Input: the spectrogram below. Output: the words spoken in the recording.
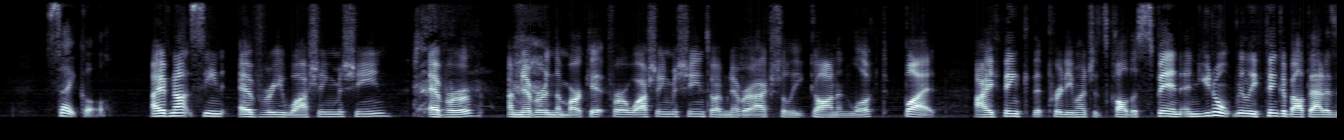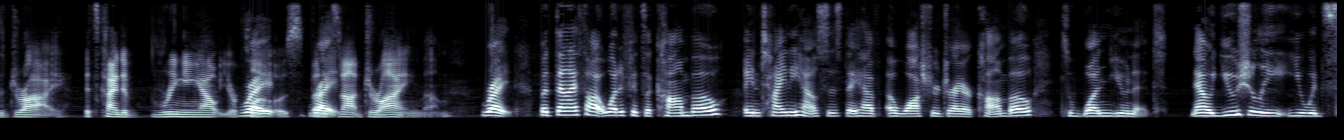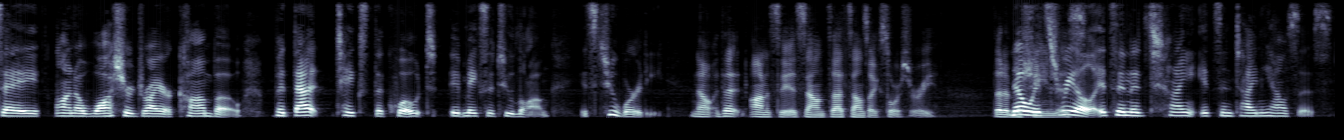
cycle? I have not seen every washing machine ever. I'm never in the market for a washing machine, so I've never actually gone and looked. But I think that pretty much it's called a spin, and you don't really think about that as a dry. It's kind of wringing out your Right, clothes, but right. it's not drying them. Right. But then I thought, what if it's a combo? In tiny houses, they have a washer dryer combo. It's one unit. Now, usually you would say on a washer dryer combo, but that takes the quote, it makes it too long. It's too wordy. No, that honestly, it sounds that sounds like sorcery. That a No, machine it's is- real. It's in a tiny it's in tiny houses.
